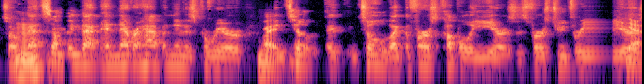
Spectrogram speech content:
So Mhm. that's something that had never happened in his career Right. until until like the first couple of years, his first two three years. Yeah.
